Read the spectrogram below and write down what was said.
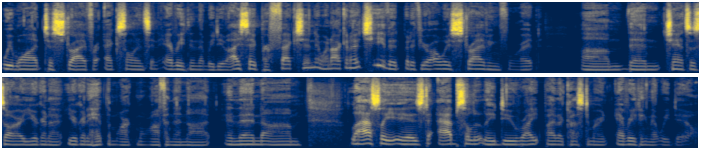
we want to strive for excellence in everything that we do. I say perfection, and we're not going to achieve it, but if you're always striving for it, um, then chances are you're gonna you're gonna hit the mark more often than not. And then, um, lastly, is to absolutely do right by the customer in everything that we do.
